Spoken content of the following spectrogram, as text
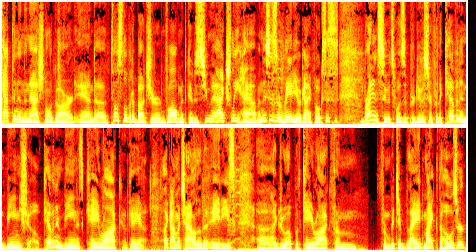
captain in the National Guard. And uh, tell us a little bit about your involvement because you actually have, and this is a radio guy, folks. This is Brian Suits was a producer for the Kevin and Bean show. Kevin and Bean is K Rock. Okay, like I'm a child of the '80s. Uh, I grew up with K Rock from from Richard Blade, Mike the Hoser.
